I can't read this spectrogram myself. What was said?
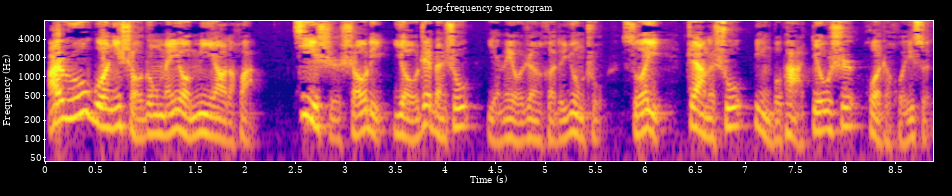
而如果你手中没有密钥的话，即使手里有这本书，也没有任何的用处。所以，这样的书并不怕丢失或者毁损。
